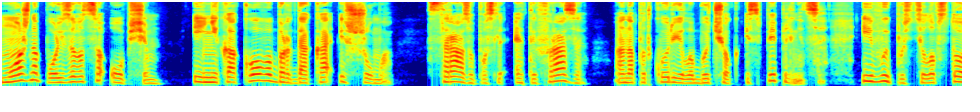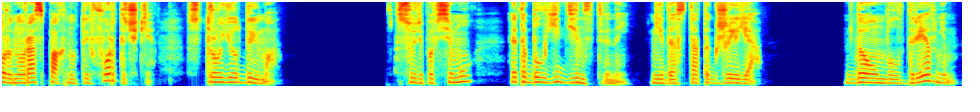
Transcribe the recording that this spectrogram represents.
можно пользоваться общим. И никакого бардака и шума. Сразу после этой фразы она подкурила бычок из пепельницы и выпустила в сторону распахнутой форточки струю дыма. Судя по всему, это был единственный недостаток жилья. Дом был древним,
